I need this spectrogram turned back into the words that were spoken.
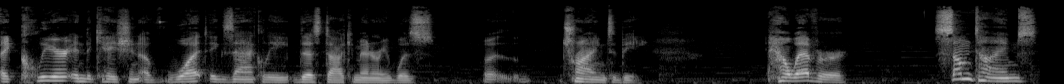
a clear indication of what exactly this documentary was uh, trying to be. However, sometimes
